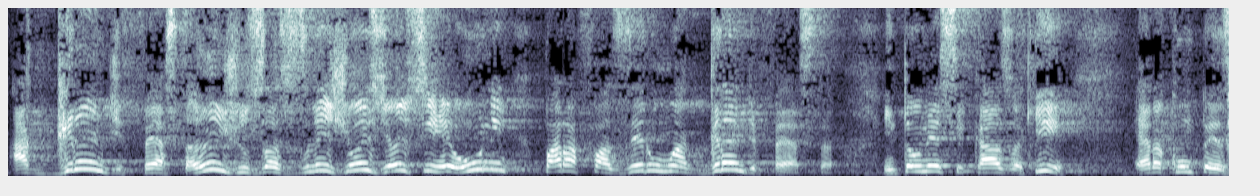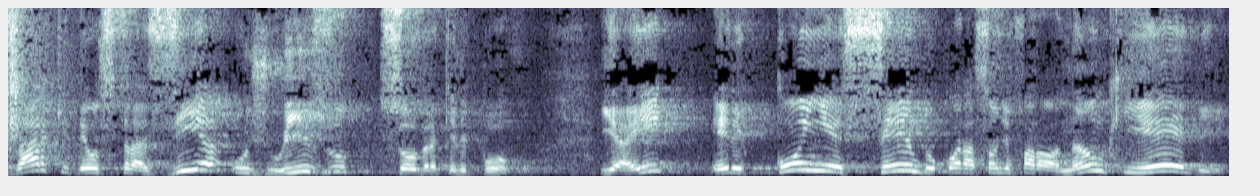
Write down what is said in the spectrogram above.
a grande festa, anjos, as legiões de anjos se reúnem para fazer uma grande festa. Então, nesse caso aqui, era com pesar que Deus trazia o juízo sobre aquele povo. E aí, ele conhecendo o coração de Faraó, não que ele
